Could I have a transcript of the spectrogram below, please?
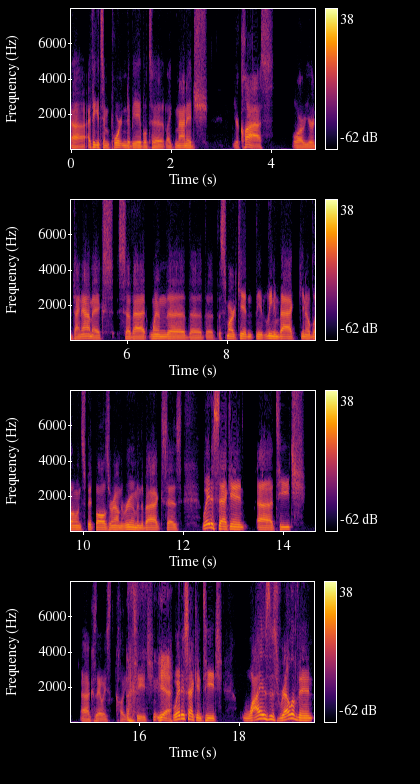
uh, I think it's important to be able to like manage your class or your dynamics so that when the the the, the smart kid the leaning back you know blowing spitballs around the room in the back says wait a second uh teach because they always call you teach Yeah. wait a second teach why is this relevant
